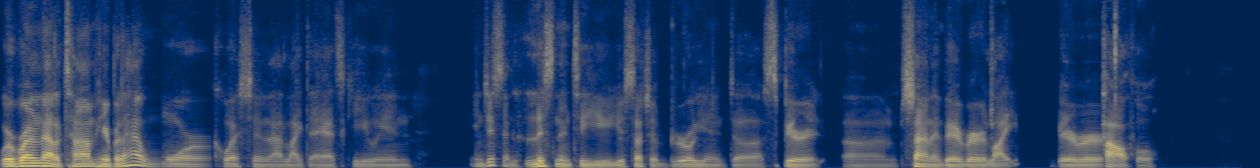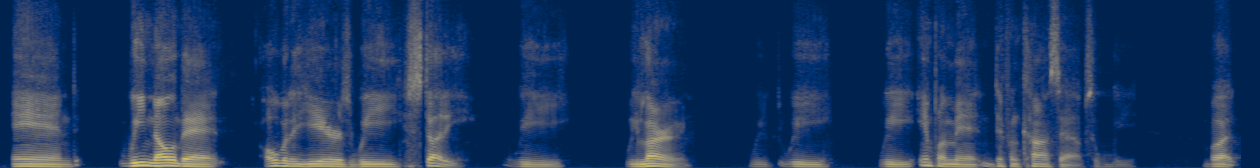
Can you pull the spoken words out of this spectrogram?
We're running out of time here, but I have more question I'd like to ask you. And and just in listening to you, you're such a brilliant uh, spirit, um, shining very, very light, very, very powerful. And we know that over the years we study, we we learn, we we we implement different concepts. We, but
